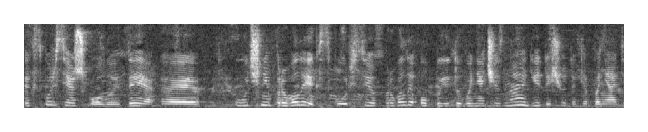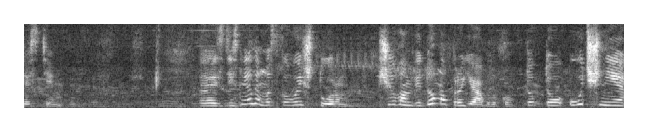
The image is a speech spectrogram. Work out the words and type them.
екскурсія школою, де е, учні провели екскурсію, провели опитування, чи знають діти, що таке поняття STEAM. Е, Здійснили мозковий штурм. Що вам відомо про яблуко? Тобто учні,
